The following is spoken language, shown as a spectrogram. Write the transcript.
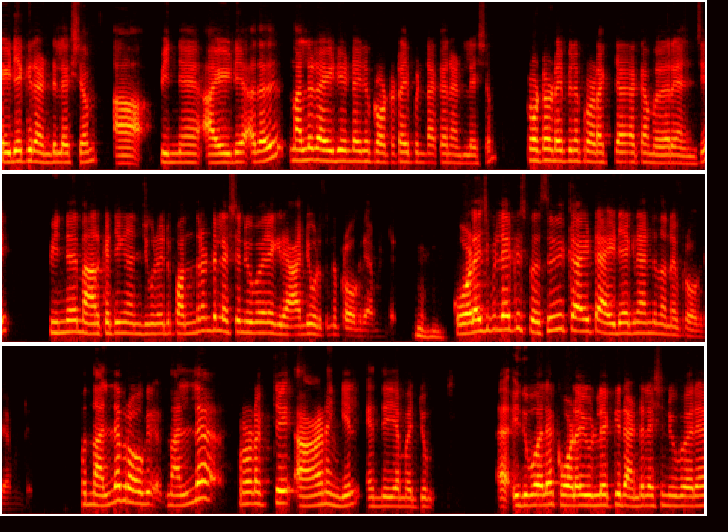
ഐഡിയക്ക് രണ്ട് ലക്ഷം പിന്നെ ഐഡിയ അതായത് നല്ലൊരു ഐഡിയ ഉണ്ട് അതിന് പ്രോട്ടോടൈപ്പ് ഉണ്ടാക്കാൻ രണ്ട് ലക്ഷം. പ്രോട്ടോടൈപ്പിനെ പ്രൊഡക്റ്റ് ആക്കാൻ വേറെ അഞ്ച്. പിന്നെ മാർക്കറ്റിംഗ് അഞ്ചും കൂടി. ഒരു പന്ത്രണ്ട് ലക്ഷം രൂപ വരെ ഗ്രാൻഡ് കൊടുക്കുന്ന പ്രോഗ്രാം ഉണ്ട്. കോളേജ് പിള്ളേർക്ക് സ്പെസിഫിക് ആയിട്ട് ഐഡിയ ഗ്രാൻഡ് എന്ന് പറഞ്ഞ പ്രോഗ്രാം ഉണ്ട്. അപ്പൊ നല്ല പ്രോഗ്രാം നല്ല പ്രൊഡക്റ്റ് ആണെങ്കിൽ എന്ത് ചെയ്യാൻ പറ്റും? ഇതുപോലെ കോളേജുകളിലേക്ക് രണ്ട് ലക്ഷം രൂപ വരെ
